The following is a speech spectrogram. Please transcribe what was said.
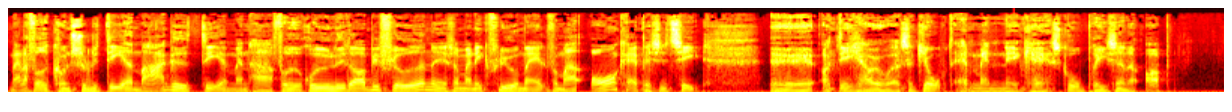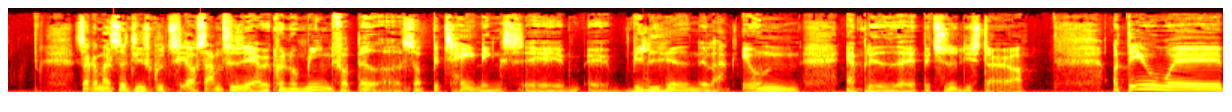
Man har fået konsolideret markedet der, man har fået ryddet lidt op i floderne, så man ikke flyver med alt for meget overkapacitet. Øh, og det har jo altså gjort, at man øh, kan skrue priserne op. Så kan man så diskutere, og samtidig er økonomien forbedret, så betalingsvilligheden øh, øh, eller evnen er blevet øh, betydeligt større. Og det er jo, øh,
